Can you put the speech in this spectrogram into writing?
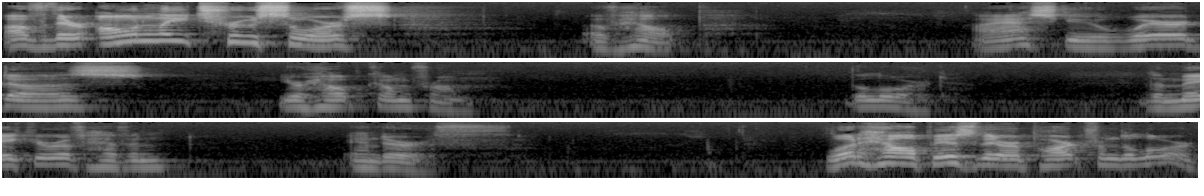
of their only true source of help. I ask you, where does your help come from? The Lord, the maker of heaven and earth. What help is there apart from the Lord?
